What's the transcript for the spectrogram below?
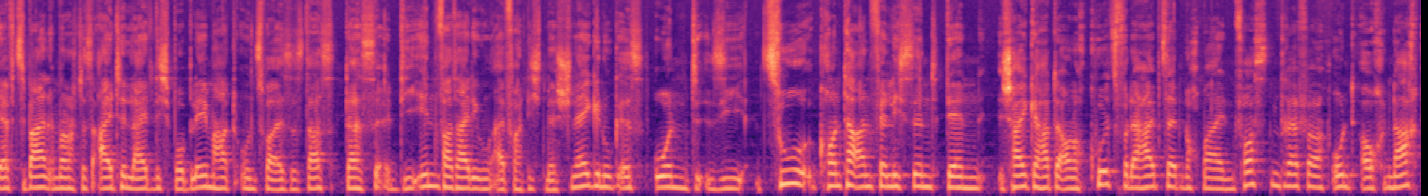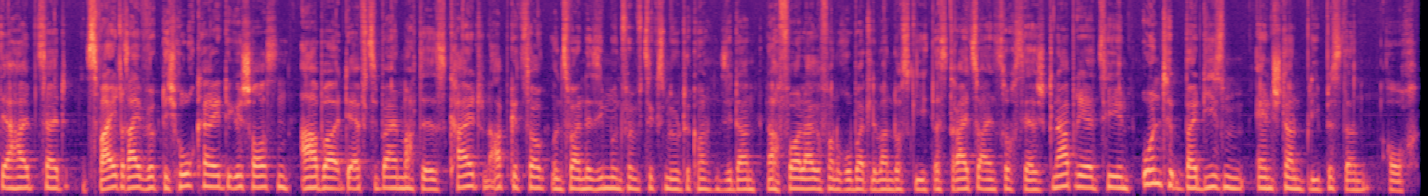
der FC Bayern immer noch das alte leidliche Problem hat. Und zwar ist es das, dass die Innenverteidigung einfach nicht mehr schnell genug ist und sie zu konteranfällig sind. Denn Schalke hatte auch noch kurz vor der Halbzeit nochmal einen Pfostentreffer und auch nach der Halbzeit zwei, drei wirklich hochkarätige Chancen. Aber der FC Bayern machte es kalt und abgezockt und zwar in der 57. Minute konnten sie dann nach Vorlage von Robert Lewandowski das 3 zu 1 durch Serge Gnabry erzielen und bei diesem Endstand blieb es dann auch.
